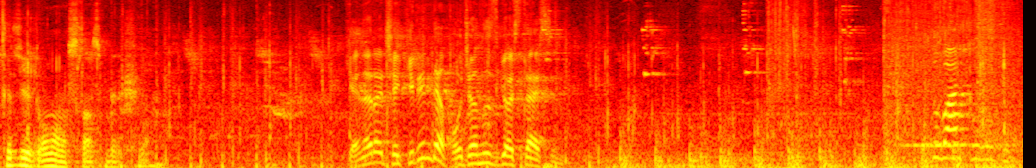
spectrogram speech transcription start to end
Tercih olmaması lazım böyle şey. Kenara çekilin de hocanız göstersin. Duvar kuruldu.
